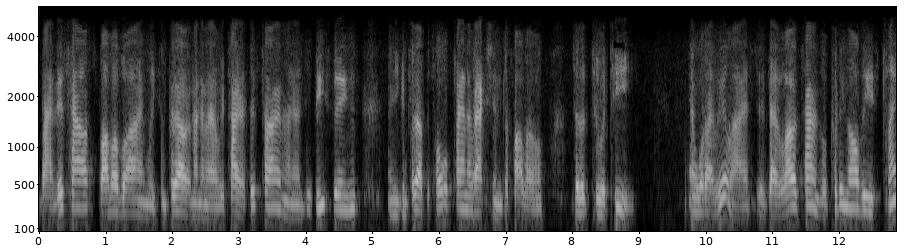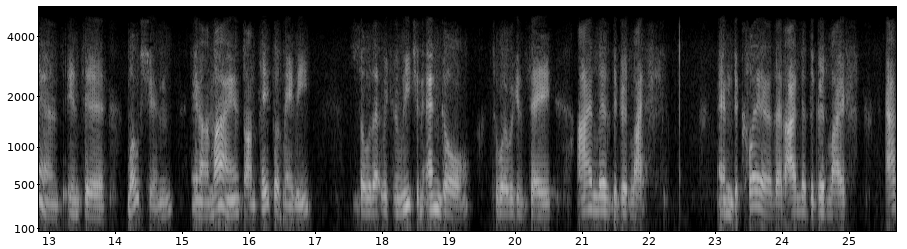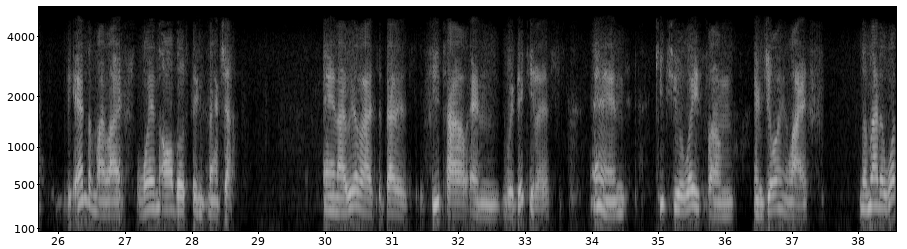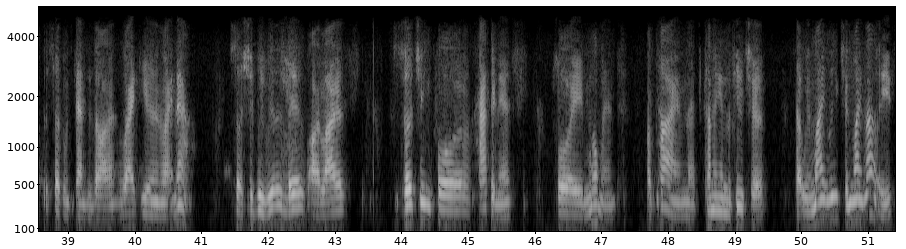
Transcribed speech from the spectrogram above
buy this house, blah blah blah, and we can put out. And I'm going to retire at this time. And I'm going to do these things, and you can put out this whole plan of action to follow to to a T. And what I realized is that a lot of times we're putting all these plans into motion in our minds, on paper maybe, so that we can reach an end goal to where we can say, I lived a good life, and declare that I lived a good life at the end of my life when all those things match up. And I realized that that is futile and ridiculous and keeps you away from enjoying life no matter what the circumstances are right here and right now. So should we really live our lives searching for happiness for a moment of time that's coming in the future that we might reach and might not reach,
